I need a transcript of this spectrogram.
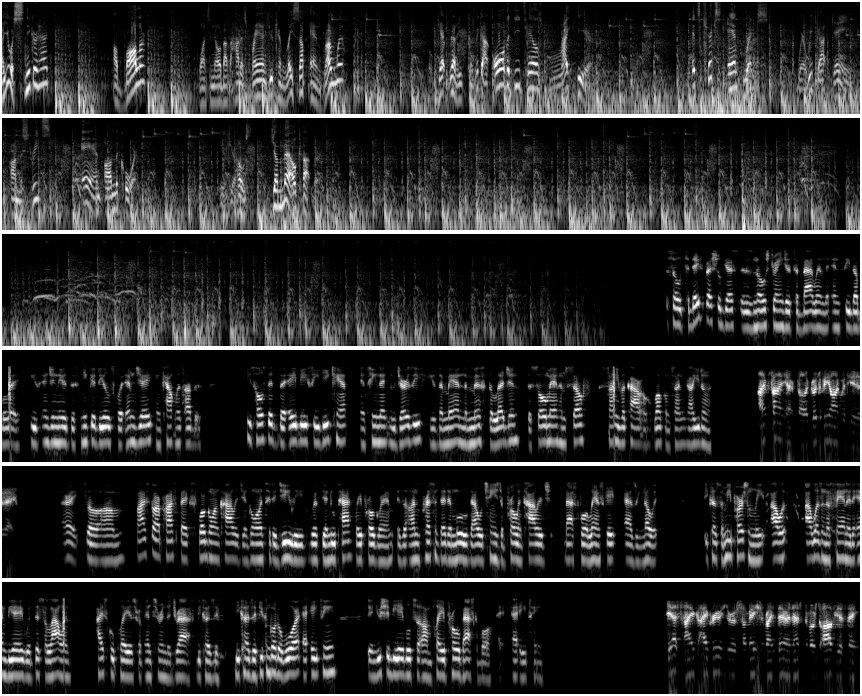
Are you a sneakerhead? A baller? Want to know about the hottest brands you can lace up and run with? Well, get ready because we got all the details right here. It's Kicks and Bricks, where we got game on the streets and on the court. Here's your host, Jamel Cutler. Today's special guest is no stranger to battling the NCAA. He's engineered the sneaker deals for MJ and countless others. He's hosted the ABCD camp in Teaneck, New Jersey. He's the man, the myth, the legend, the soul man himself, Sonny Vaccaro. Welcome, Sonny. How you doing? I'm fine, young fella. Good to be on with you today. All right. So, um, Five star prospects foregoing college and going to the G League with their new pathway program is an unprecedented move that will change the pro and college basketball landscape as we know it. Because for me personally, I w- I wasn't a fan of the NBA with disallowing high school players from entering the draft because if because if you can go to war at 18, then you should be able to um, play pro basketball at, at 18. Yes, I, I agree with your summation right there, and that's the most obvious thing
